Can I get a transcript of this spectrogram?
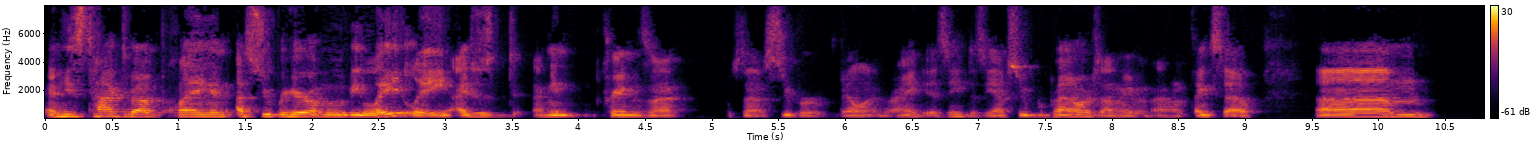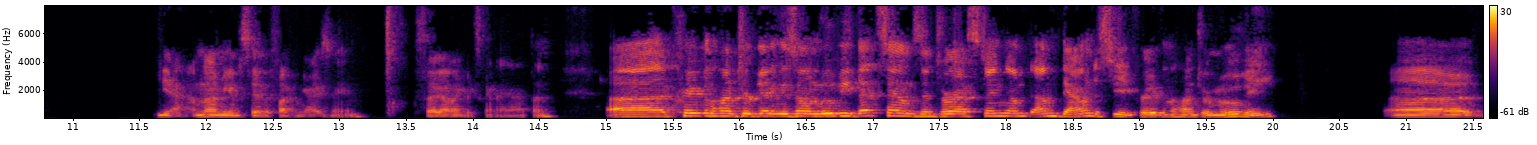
and he's talked about playing a superhero movie lately. I just, I mean, Kraven's not he's not a super villain, right? Is he? Does he have superpowers? I don't even. I don't think so. Um, yeah, I'm not even gonna say the fucking guy's name because I don't think it's gonna happen. Uh, Kraven the Hunter getting his own movie. That sounds interesting. I'm I'm down to see a Kraven the Hunter movie. Uh,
